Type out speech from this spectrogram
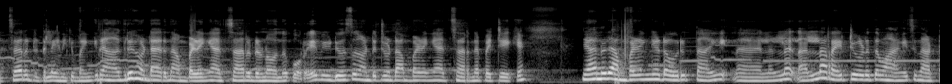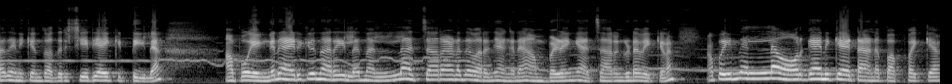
അച്ചാറിട്ടിട്ടില്ല എനിക്ക് ഭയങ്കര ആഗ്രഹം ഉണ്ടായിരുന്നു അമ്പഴങ്ങ അച്ചാർ അച്ചാറിടണമെന്ന് കുറേ വീഡിയോസ് കണ്ടിട്ടുണ്ട് അമ്പഴങ്ങ അച്ചാറിനെ പറ്റിയൊക്കെ. ഞാനൊരു അമ്പഴങ്ങയുടെ ഒരു തൈ നല്ല നല്ല റേറ്റ് കൊടുത്ത് വാങ്ങിച്ച് നട്ടത് എനിക്കെന്തോ അതൊരു ശരിയായി കിട്ടിയില്ല. അപ്പോൾ എങ്ങനെയായിരിക്കും എന്നറിയില്ല നല്ല അച്ചാറാണെന്ന് പറഞ്ഞ് അങ്ങനെ അമ്പഴങ്ങ അച്ചാറും കൂടെ വെക്കണം. അപ്പോൾ ഇന്നെല്ലാം ഓർഗാനിക്കായിട്ടാണ് പപ്പയ്ക്ക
